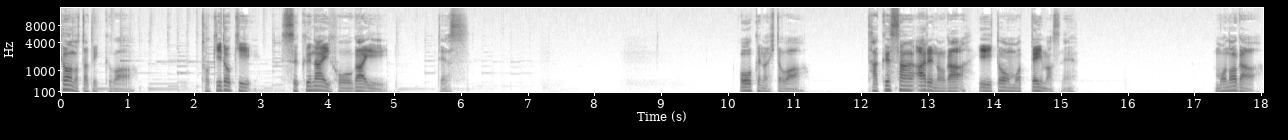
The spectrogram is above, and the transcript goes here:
今日のトピックは、時々少ない方がいいです。多くの人は、たくさんあるのがいいと思っていますね。ものが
